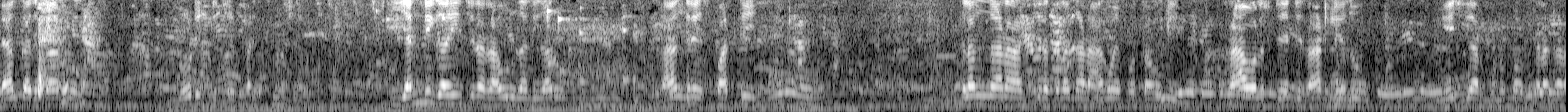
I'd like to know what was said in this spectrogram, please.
బ్యాంక్ అధికారులు నోటీసులు ఇచ్చే పరిస్థితి ఇవన్నీ గ్రహించిన రాహుల్ గాంధీ గారు కాంగ్రెస్ పార్టీ తెలంగాణ అక్షర తెలంగాణ ఆగమైపోతా ఉంది. రావాల్సినవి రావట్లేదు. కేసీఆర్ కుటుంబం తెలంగాణ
